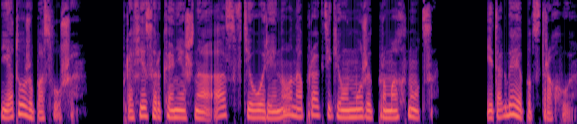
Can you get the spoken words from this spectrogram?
«Я тоже послушаю. Профессор, конечно, ас в теории, но на практике он может промахнуться. И тогда я подстрахую».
